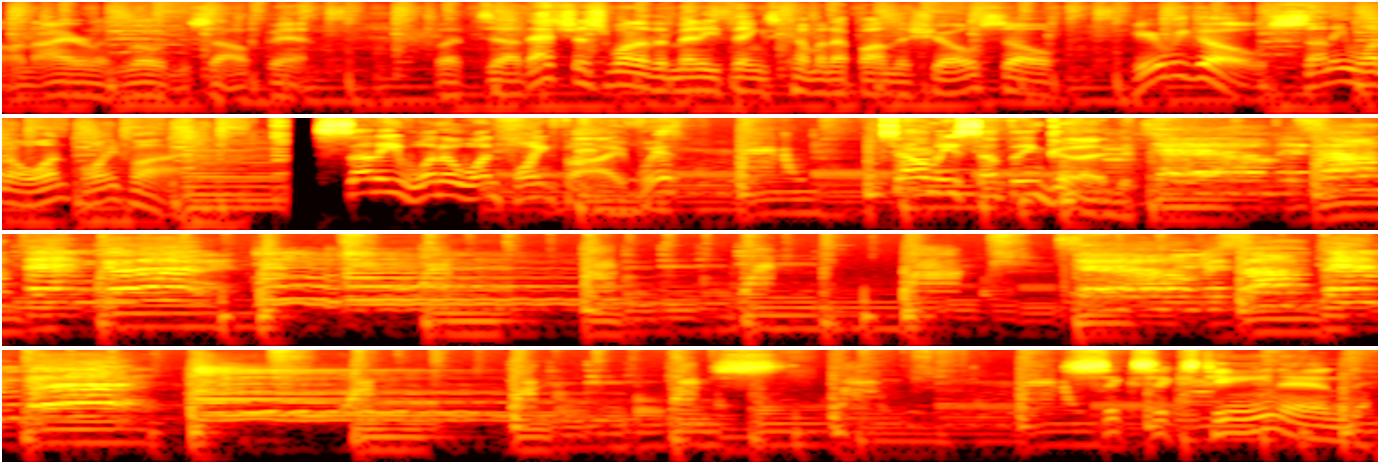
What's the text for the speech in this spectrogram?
on Ireland Road in South Bend. But uh, that's just one of the many things coming up on the show. So here we go Sunny 101.5. Sunny 101.5 with Tell Me Something Good. Tell me something good. Tell me something good. Six sixteen, and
